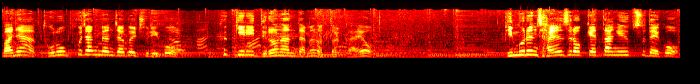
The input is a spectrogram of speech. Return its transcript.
만약 도로 포장 면적을 줄이고 흙길이 늘어난다면 어떨까요? 빗물은 자연스럽게 땅에 흡수되고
